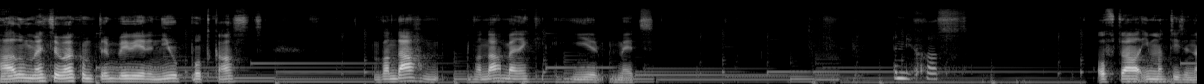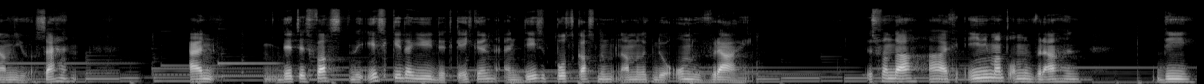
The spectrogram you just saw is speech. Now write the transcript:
Hallo mensen, welkom terug bij weer een nieuwe podcast. Vandaag, vandaag ben ik hier met, Een gast. oftewel iemand die zijn naam niet wil zeggen. En dit is vast de eerste keer dat jullie dit kijken. En deze podcast noemt namelijk de ondervraging. Dus vandaag ga ik één iemand ondervragen die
